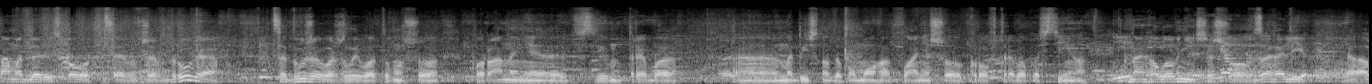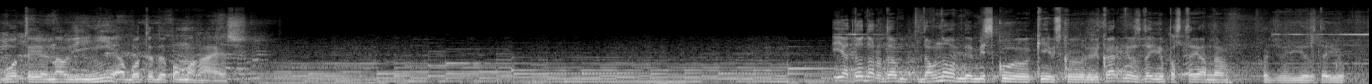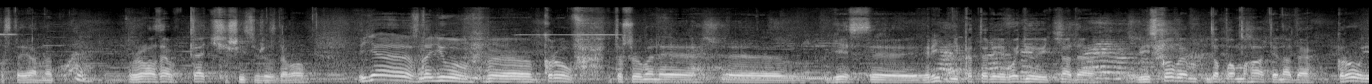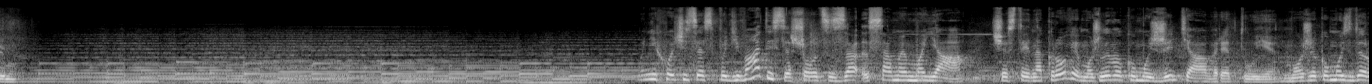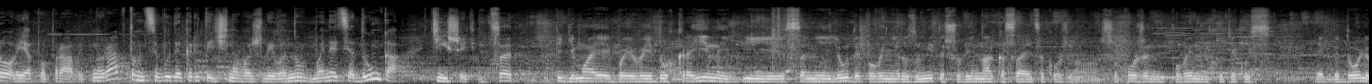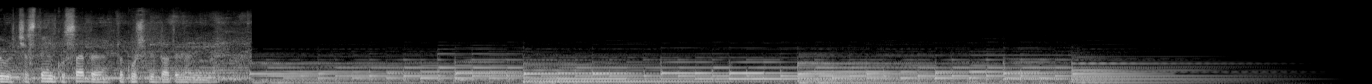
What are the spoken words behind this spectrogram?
саме для військових це вже вдруге. Це дуже важливо, тому що поранені всім треба е, медична допомога в плані, що кров треба постійно. Найголовніше, що взагалі е, або ти на війні, або ти допомагаєш. Я донор давно міську київську лікарню здаю постійно, ходжу її здаю постійно. Разів 5 чи 6 вже здавав. Я здаю е, кров, тому що в мене е, є е, рідні, які воюють, треба військовим допомагати, треба кров їм. Мені хочеться сподіватися, що це саме моя частина крові, можливо, комусь життя врятує, може комусь здоров'я поправить. Ну раптом це буде критично важливо. Ну, мене ця думка тішить. Це підіймає бойовий дух країни, і самі люди повинні розуміти, що війна касається кожного, що кожен повинен хоч якусь якби долю, частинку себе також віддати на війну.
